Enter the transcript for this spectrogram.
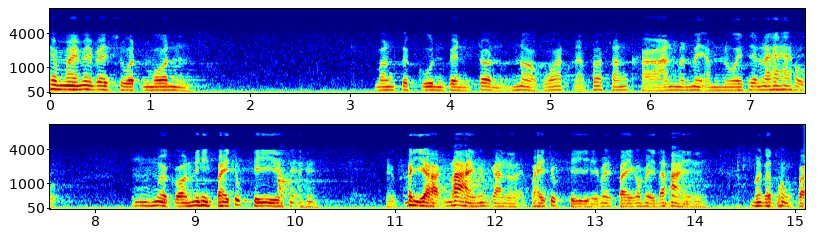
ทำไมไม่ไปสวดมนต์ บางสกุลเป็นต้นนอกวัดนะเพราะสังขารมันไม่อำนวยเสียแล้ว เมื่อก่อนนี่ไปทุกทีเพราะอยากได้เหมือนกันไปทุกทีไม่ไปก็ไม่ได้ มันก็ต้องไป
